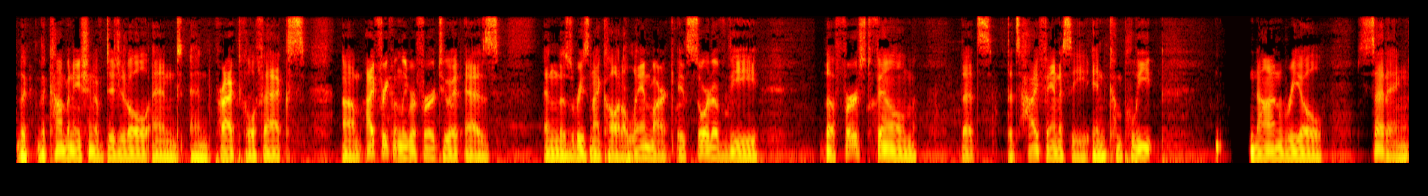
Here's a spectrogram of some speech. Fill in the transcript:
the the combination of digital and and practical effects, um, I frequently refer to it as, and there's a reason I call it a landmark. It's sort of the the first film that's that's high fantasy in complete non-real setting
